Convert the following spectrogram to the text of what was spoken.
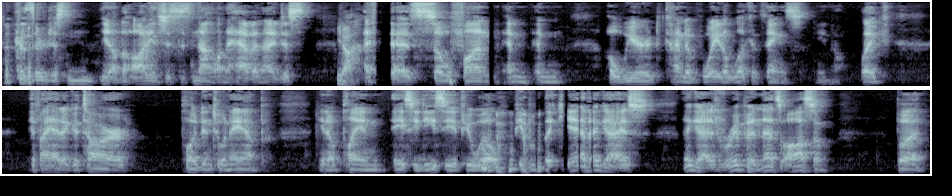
Because they're just you know the audience just does not want to have it. And i just yeah. I that is so fun and and a weird kind of way to look at things you know like if i had a guitar plugged into an amp you know playing AC/DC if you will people would be like yeah that guy's that guy's ripping. That's awesome. But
